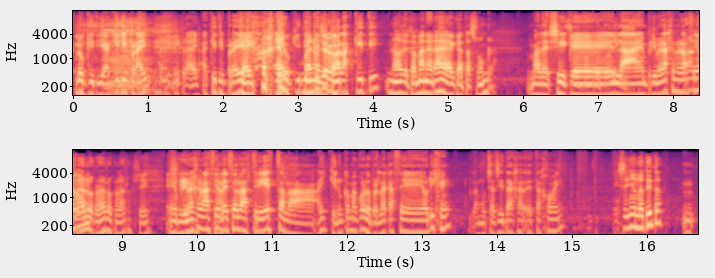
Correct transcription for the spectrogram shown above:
Hello Kitty, a Kitty Pryde. Kitty Pryde. A Kitty Pryde, a Hello eh, Kitty, bueno, que se me las Kitty. No, de todas maneras es Gata Sombra. Vale, sí, que la en primera Ah, generación... claro, claro, claro, sí. En primera generación la hizo la actriz esta, la... Ay, que nunca me acuerdo, pero es la que hace Origen, la muchachita esta joven. ¿Enseña una teta?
